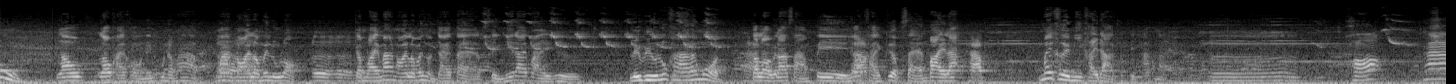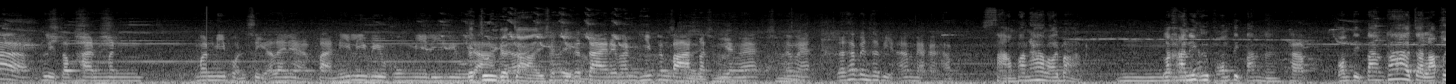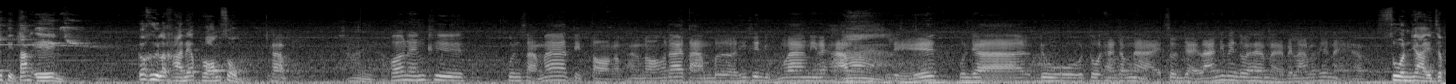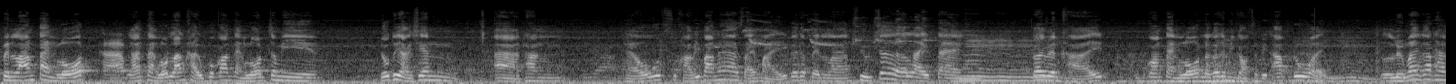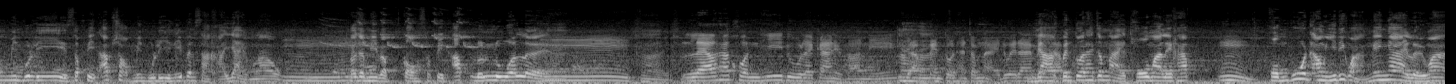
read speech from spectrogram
เราเราขายของเน้นคุณภาพ มากน้อยเราไม่รู้หรอกเออเออกำไรมากน้อยเราไม่สนใจแต่สิ่งที่ได้ไปคือ รีวิวลูกค้าทั้งหมดครับตลอดเวลา 3 ปียอครัดบขายเกือบแสนใบละครับ ไม่เคยมีใครด่าสปิดอัพนะเออเพราะถ้าผลิตภัณฑ์มันมันมีผลเสียอะไรเนี่ย ป่านนี้รีวิวคงมีรีวิวกระจุยด่กระจายกระจุยกระจายในพันทิปกันบานใช่ตะเกียงนะใช่ใช่ไหมแล้วถ้าเป็นสปีดอัพแม็กอะครับ 3,500 บาทอืมราคานี้คือพร้อมติดตั้งนะครับ พร้อมติดตั้งถ้าจะรับไปติดตั้งเอง ก็คือราคาเนี้ยพร้อมส่งครับ ใช่ครับเพราะฉะนั้นคือ คุณสามารถติดต่อกับทางน้องเขาได้ตามเบอร์ที่ขึ้นอยู่ข้างล่างนี้นะครับ อ่า หรือคุณจะดูตัวแทนจำหน่าย ส่วนใหญ่ร้านที่เป็นตัวแทนจำหน่ายเป็นร้านประเภทไหนครับ ส่วนใหญ่จะเป็นร้านแต่งรถ ครับ ร้านแต่งรถ ร้านขายอุปกรณ์แต่งรถจะมียกตัวอย่างเช่น อ่าทางแถวสุขาพิบาล5สายไหมก็จะเป็นร้านฟิวเจอร์อะไรแต่งอืมอืมอืมก็จะเป็นขายอุปกรณ์แต่งรถ แล้วก็จะมีกล่องสปีดอัพด้วย อืมหรือไม่ก็ทางมินบุรีสปีดอัพช็อปมินบุรีนี่เป็นสาขาใหญ่ของเรา อืมก็จะมีแบบกล่องสปีดอัพล้วนๆเลย อืม ใช่แล้วถ้าคนที่ดูรายการอยู่ตอนนี้อ่าอยากเป็นตัวแทนจำหน่ายด้วยได้ไหมอยากครับเป็นตัวแทนจำหน่ายโทรมาเลยครับ อืม ผมพูดเอางี้ดีกว่าง่ายๆเลยว่า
